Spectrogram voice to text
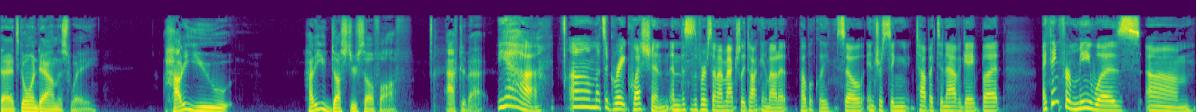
that it's going down this way, how do you how do you dust yourself off after that? Yeah. Um, that's a great question. And this is the first time I'm actually talking about it publicly. So interesting topic to navigate. But I think for me was um,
